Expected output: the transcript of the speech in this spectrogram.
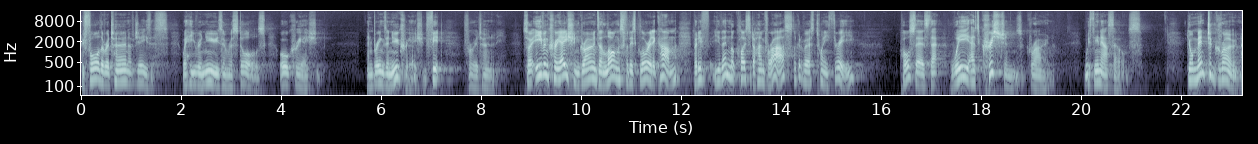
before the return of Jesus, where he renews and restores all creation and brings a new creation fit for eternity. So even creation groans and longs for this glory to come. But if you then look closer to home for us, look at verse 23. Paul says that we as Christians groan within ourselves. You're meant to groan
